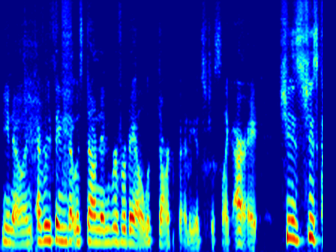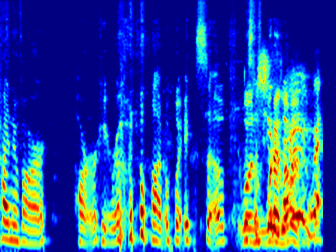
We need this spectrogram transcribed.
You know, and everything that was done in Riverdale with Dark Betty, it's just like, all right, she's she's kind of our horror hero in a lot of ways. So, well, what I love re-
